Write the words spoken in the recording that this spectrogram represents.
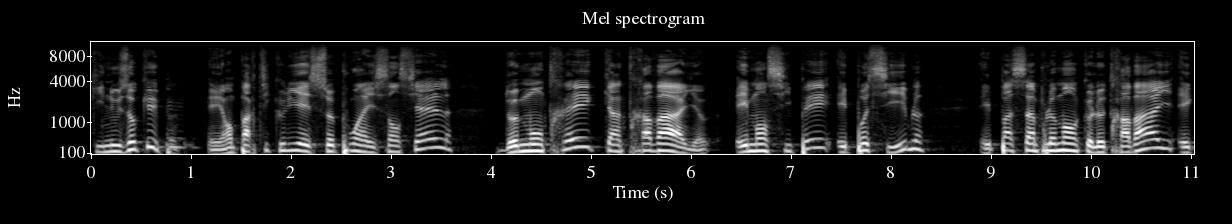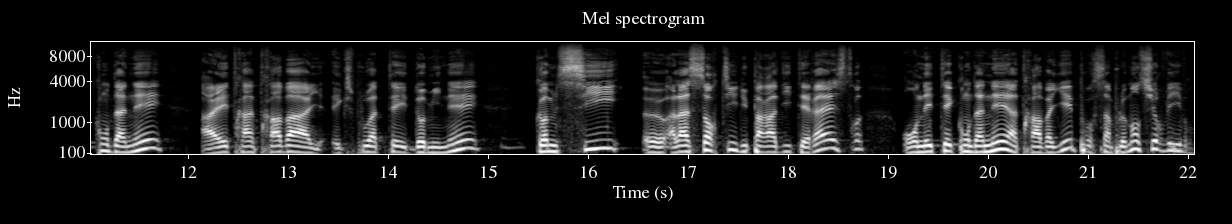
qui nous occupent. Et en particulier ce point essentiel de montrer qu'un travail émancipé est possible et pas simplement que le travail est condamné à être un travail exploité, dominé, comme si, euh, à la sortie du paradis terrestre, on était condamné à travailler pour simplement survivre.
